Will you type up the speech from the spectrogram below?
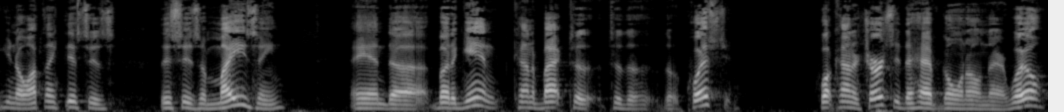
you know, I think this is this is amazing. And uh, but again, kind of back to to the the question, what kind of church did they have going on there? Well,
